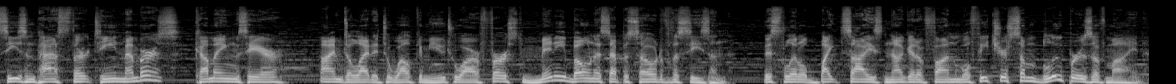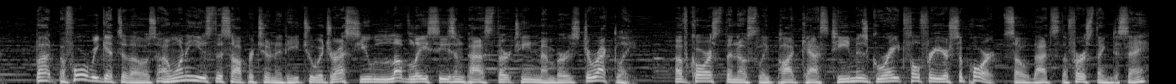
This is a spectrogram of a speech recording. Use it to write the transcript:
Season Pass 13 members. Cummings here. I'm delighted to welcome you to our first mini bonus episode of the season. This little bite sized nugget of fun will feature some bloopers of mine. But before we get to those, I want to use this opportunity to address you lovely Season Pass 13 members directly. Of course, the No Sleep podcast team is grateful for your support, so that's the first thing to say.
